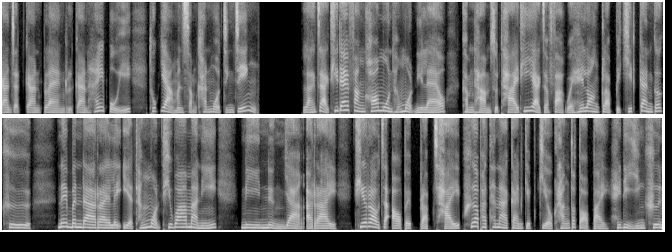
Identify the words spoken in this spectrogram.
การจัดการแปลงหรือการให้ปุ๋ย ทุกอย่างมันสำคัญหมดจริง ๆ หลังจากที่ได้ฟังข้อมูลทั้งหมดนี้แล้วคำถามสุดท้ายที่อยากจะฝากไว้ให้ลองกลับไปคิดกันก็คือ ในบรรดารายละเอียดทั้งหมดที่ว่ามานี้ มีหนึ่งอย่างอะไร ที่เราจะเอาไปปรับใช้เพื่อพัฒนาการเก็บเกี่ยวครั้งต่อๆไปให้ดียิ่งขึ้น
